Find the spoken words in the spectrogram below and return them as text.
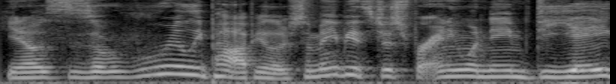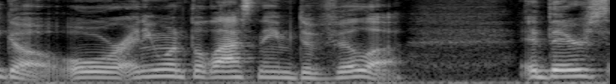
you know, this is a really popular, so maybe it's just for anyone named Diego or anyone with the last name Davila. There's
